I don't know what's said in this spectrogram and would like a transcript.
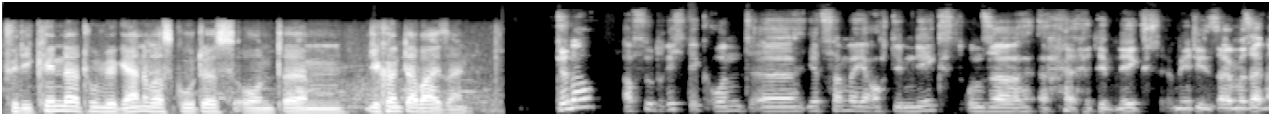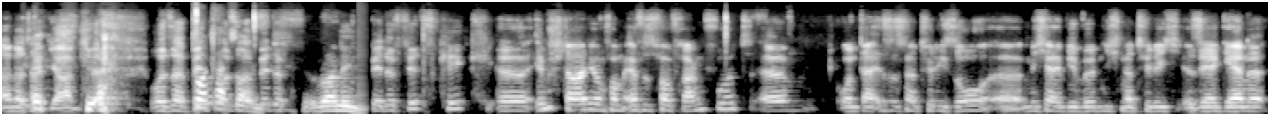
Für die Kinder tun wir gerne was Gutes und ähm, ihr könnt dabei sein. Genau, absolut richtig. Und äh, jetzt haben wir ja auch demnächst unser, äh, demnächst, Meti, sagen wir seit anderthalb Jahren, ja. unser, unser Benefits-Kick äh, im Stadion vom FSV Frankfurt. Ähm, und da ist es natürlich so, äh, Michael, wir würden dich natürlich sehr gerne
